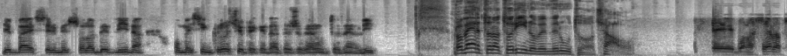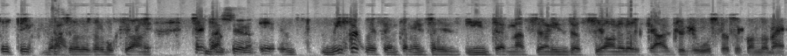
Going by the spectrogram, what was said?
debba essere messo alla berlina o messo in croce perché è andato a giocare un torneo lì. Roberto da Torino, benvenuto, ciao. Eh, buonasera a tutti, buonasera Ciao. dottor Bucchioni. Senta, buonasera. Eh, vista questa internazionalizzazione del calcio giusta, secondo me,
